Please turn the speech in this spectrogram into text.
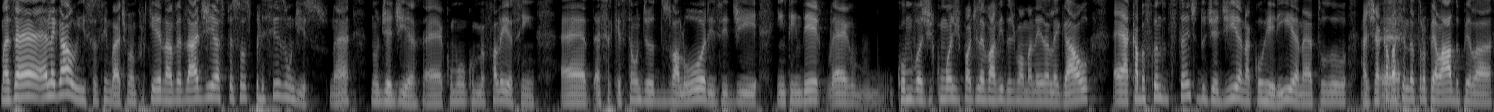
Mas é, é legal isso, assim, Batman, porque na verdade as pessoas precisam disso, né? No dia a dia. É como, como eu falei, assim, é, essa questão de- dos valores e de entender é, como, a gente, como a gente pode levar a vida de uma maneira legal, é, acaba ficando distante do dia a dia, na correria, né? Tudo, a gente acaba É. sendo atropelado pela,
